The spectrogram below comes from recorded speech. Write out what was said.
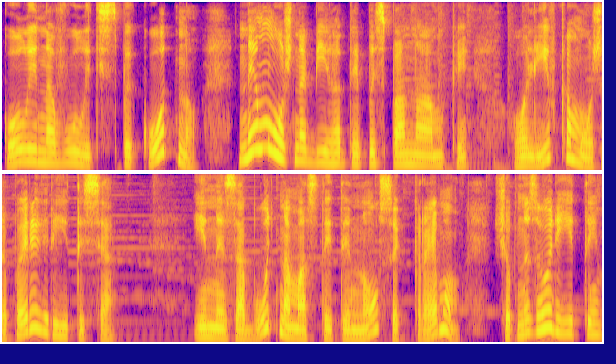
Коли на вулиці спекотно, не можна бігати без панамки, голівка може перегрітися. І не забудь намастити носик кремом, щоб не згоріти.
